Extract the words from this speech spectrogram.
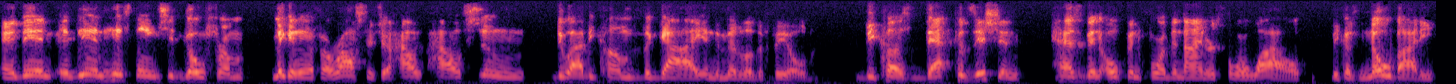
And then and then his thing should go from making an NFL roster to how how soon do I become the guy in the middle of the field? Because that position has been open for the Niners for a while because nobody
